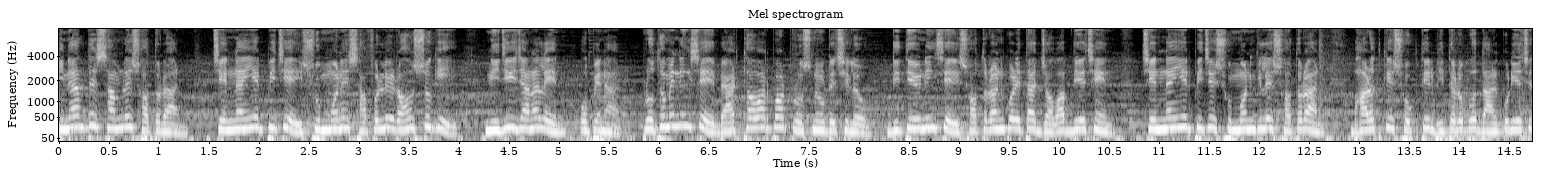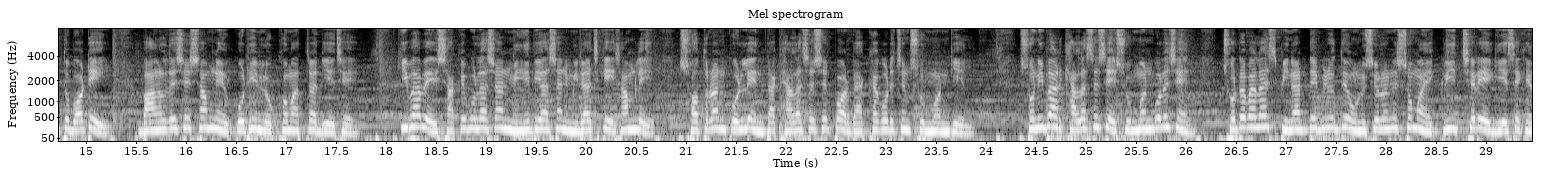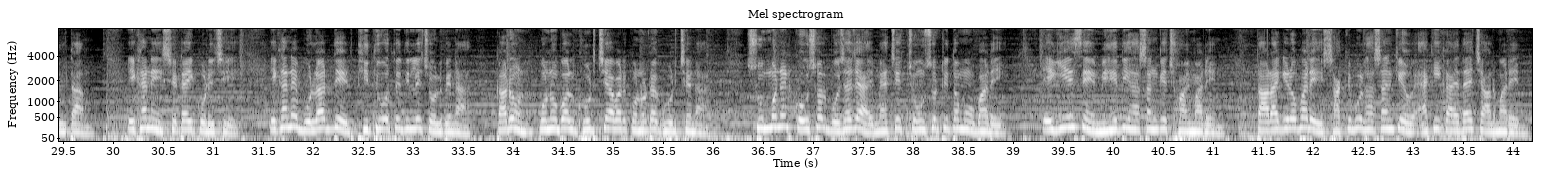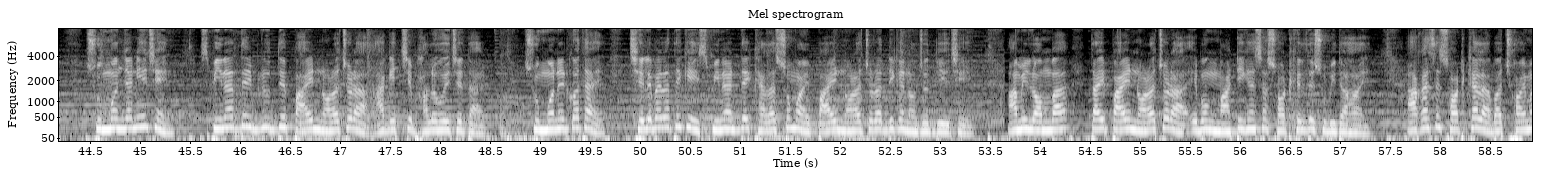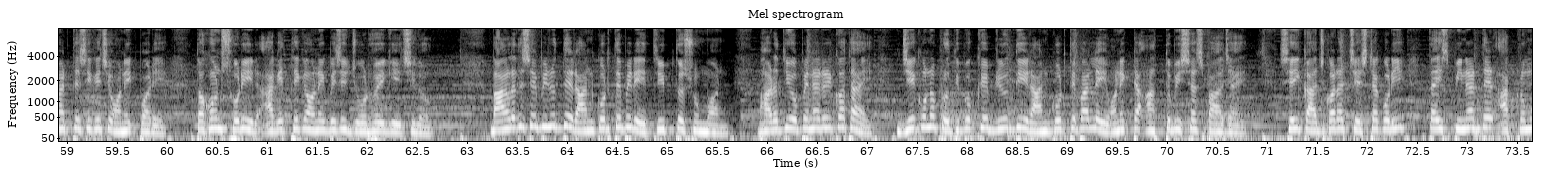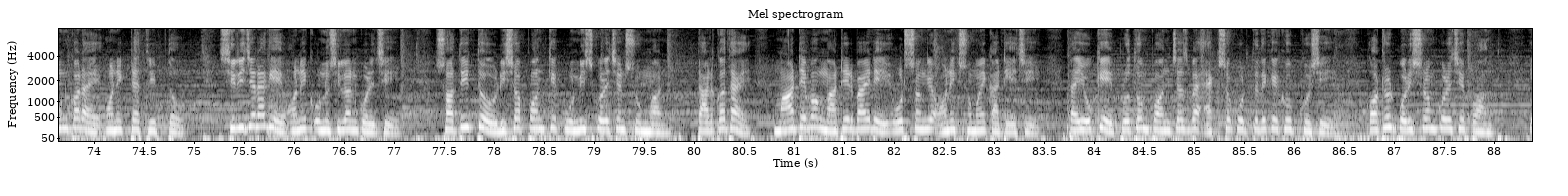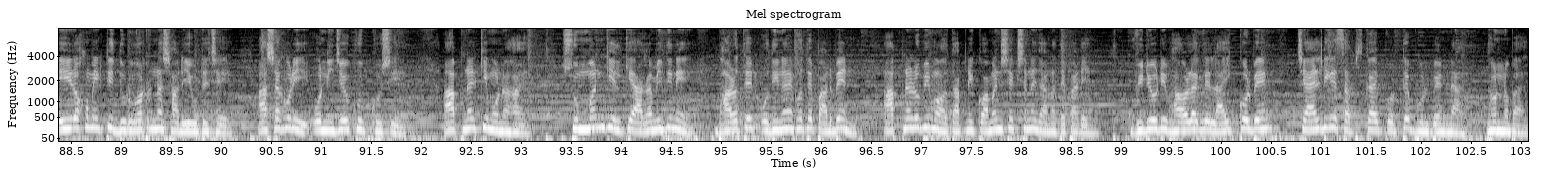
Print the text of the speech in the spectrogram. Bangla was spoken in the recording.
স্পিনারদের সামলে শতরান। চেন্নাইয়ের পিচে সুমনের সাফল্যের রহস্য কি? নিজেই জানালেন ওপেনার। প্রথম ইনিংসে ব্যর্থ হওয়ার পর প্রশ্ন উঠেছিল। দ্বিতীয় ইনিংসে শতরান করে তার জবাব দিয়েছেন চেন্নাইয়ের পিচে সুমন গিলের শতরান। ভারতকে শক্তির ভিতর ওপর দাঁড় করিয়েছে তো বটেই। বাংলাদেশের সামনেও কঠিন লক্ষ্যমাত্রা দিয়েছে। কীভাবে সাকিবুল হাসান, মেহেদি হাসান, মিরাজকে সামলে শতরান করলেন তা খেলা শেষের পর ব্যাখ্যা করেছেন সুমন গিল। শনিবার খেলা শেষে সুমন বলেছেন, ছোটবেলায় স্পিনারদের বিরুদ্ধে অনুশীলনের সময় ক্রিজ ছেড়ে এগিয়ে এসে খেলতাম। এখানে সেটাই করেছে। এখানে বোলারদের থিতু হতে দিলে চলবে না, কারণ কোনো বল ঘুরছে আবার কোনোটা ঘুরছে না। সুমনের কৌশল বোঝা যায় ম্যাচের চৌষট্টিতম ওভারে। এগিয়ে এসে মেহেদি হাসানকে ছয় মারেন। তার আগের ওভারে সাকিবুল হাসানকেও একই কায়দায় চার মারেন। সুমন জানিয়েছেন, স্পিনারদের বিরুদ্ধে পায়ের নড়াচড়া আগের চেয়ে ভালো হয়েছে তার। সুমনের কথায়, ছেলেবেলা থেকেই স্পিনারদের খেলার সময় পায়ের নড়াচড়ার দিকে নজর দিয়েছে। আমি লম্বা, তাই পায়ের নড়াচড়া এবং মাটি ঘাসা শট খেলতে সুবিধা হয়। আকাশে শট খেলা বা ছয় মারতে শিখেছি অনেক পরে, তখন শরীর আগের থেকে অনেক বেশি জোর হয়ে গিয়েছিল। বাংলাদেশের বিরুদ্ধে রান করতে পেরে তৃপ্ত সুমন। ভারতীয় ওপেনারের কথায়, যে কোনো প্রতিপক্ষের বিরুদ্ধে রান করতে পারলেই অনেকটা আত্মবিশ্বাস পাওয়া যায়। সেই কাজ করার চেষ্টা করি, তাই স্পিনারদের আক্রমণ করায় অনেকটা তৃপ্ত। সিরিজের আগে অনেক অনুশীলন করেছে। সতীর্থ ঋষভ পন্থকে কুর্নিশ করেছেন সুমন। তার কথায়, মাঠ এবং মাঠের বাইরে ওর সঙ্গে অনেক সময় কাটিয়েছে। তাই ওকে প্রথম পঞ্চাশ বা একশো করতে দেখে খুব খুশি। কঠোর পরিশ্রম করেছে পন্থ। এই রকম একটি দুর্ঘটনা সারিয়ে উঠেছে। আশা করি ও নিজেও খুব খুশি। আপনার কি মনে হয়? সুম্মান গিল কি আগামী দিনে ভারতের অধিনায়ক হতে পারবেন? আপনার অভিমত আপনি কমেন্ট সেকশনে জানাতে পারেন। ভিডিওটি ভালো লাগলে লাইক করবেন, চ্যানেলটিকে সাবস্ক্রাইব করতে ভুলবেন না। ধন্যবাদ।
